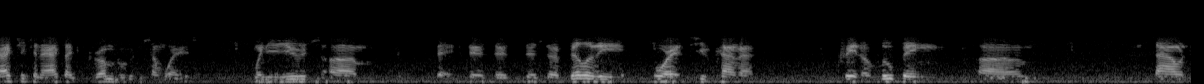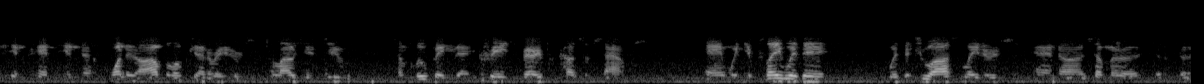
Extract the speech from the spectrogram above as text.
actually can act like a DrumBrute in some ways. when you use um, the, the, the, ability for it to kind of create a looping um, sound in, in, in the, one of the envelope generators. It allows you to do some looping that creates very percussive sounds. And when you play with it with the two oscillators and uh, some of the, the,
